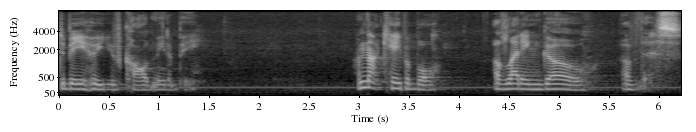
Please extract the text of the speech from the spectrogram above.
to be who you've called me to be. I'm not capable of letting go of this.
